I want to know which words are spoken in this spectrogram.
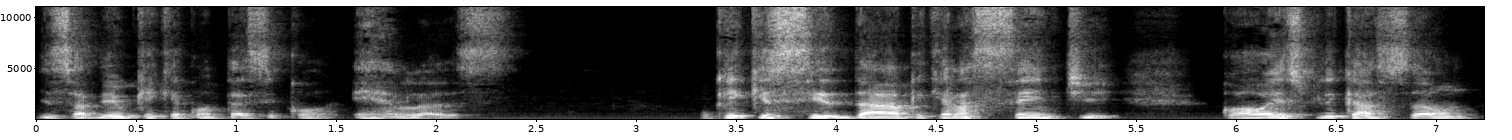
de saber o que, que acontece com elas. O que, que se dá, o que, que ela sente Qual a explicação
